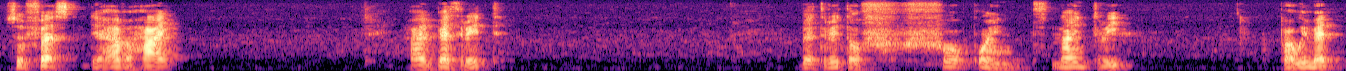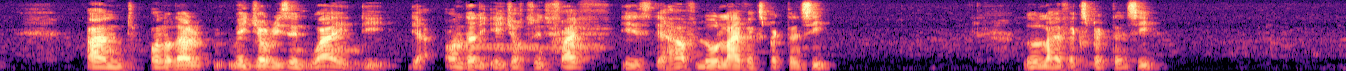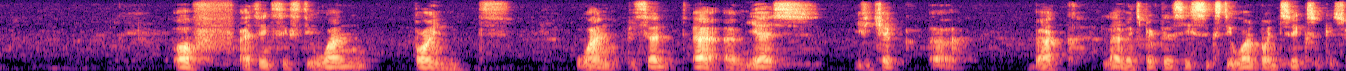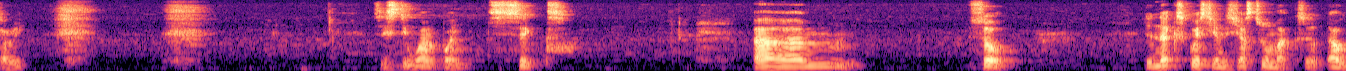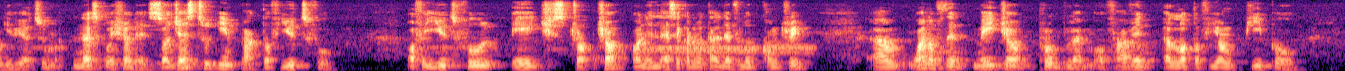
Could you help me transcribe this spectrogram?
so first they have a high high birth rate birth rate of 4.93 per women and another major reason why the they are under the age of 25 is they have low life expectancy. Low life expectancy of I think 61.1 percent uh, um, yes. If you check uh, back life expectancy 61.6 okay sorry 61.6 um, so the next question is just two marks so I'll give you a two mark next question is suggest two impact of youthful of a youthful age structure on a less economically developed country. Um, one of the major problem of having a lot of young people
